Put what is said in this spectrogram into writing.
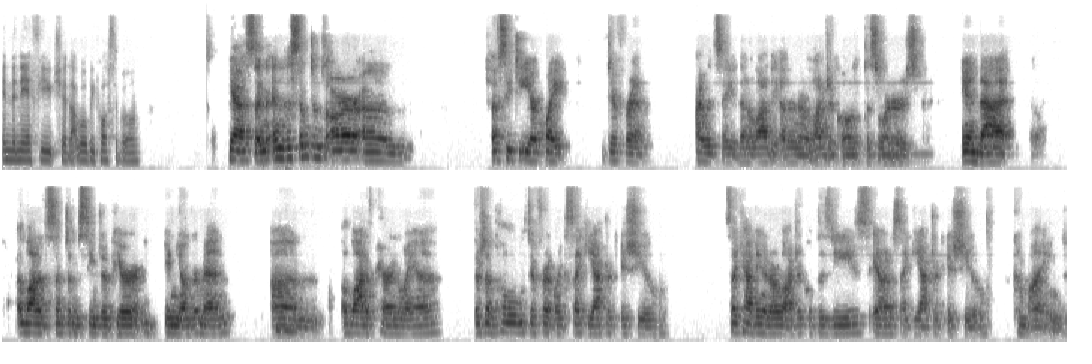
in the near future that will be possible. Yes, and and the symptoms are um, of CTE are quite different, I would say, than a lot of the other neurological disorders, in that a lot of the symptoms seem to appear in younger men. Mm-hmm. Um, a lot of paranoia. There's a whole different like psychiatric issue. It's like having a neurological disease and a psychiatric issue combined.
